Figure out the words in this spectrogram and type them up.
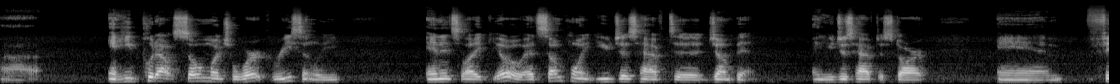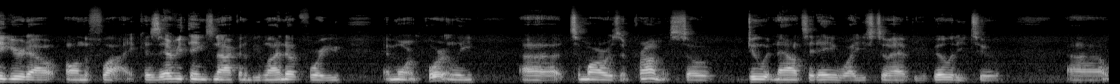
Uh, and he put out so much work recently, and it's like, yo, at some point you just have to jump in, and you just have to start and figure it out on the fly because everything's not going to be lined up for you, and more importantly, uh, tomorrow isn't promised. So do it now today while you still have the ability to. Uh,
